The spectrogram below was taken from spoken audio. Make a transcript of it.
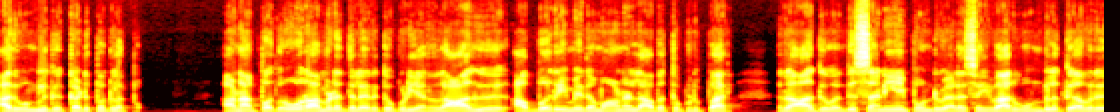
அது உங்களுக்கு கடுப்பை கிளப்பும் ஆனால் பதினோராம் இடத்துல இருக்கக்கூடிய ராகு அபரிமிதமான லாபத்தை கொடுப்பார். ராகு வந்து சனியை போன்று வேலை செய்வார். உங்களுக்கு அவர்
